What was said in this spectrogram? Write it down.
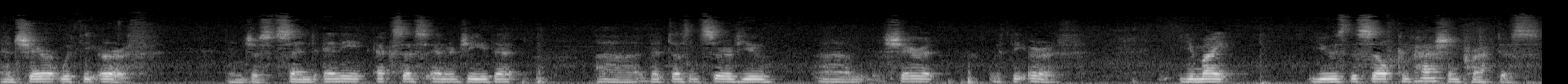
and share it with the earth, and just send any excess energy that uh, that doesn't serve you, um, share it with the earth. You might use the self compassion practice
